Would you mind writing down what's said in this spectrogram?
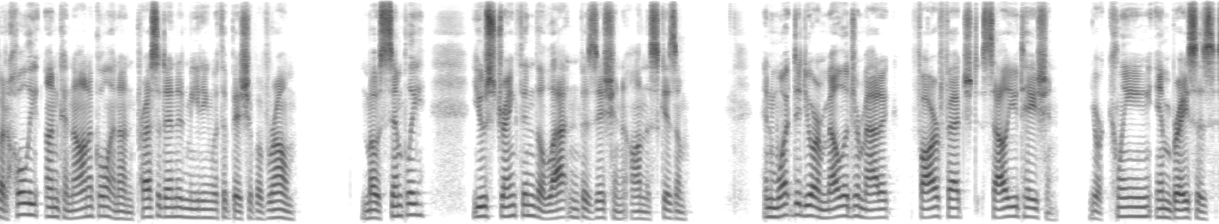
but wholly uncanonical and unprecedented meeting with the Bishop of Rome? Most simply, you strengthened the Latin position on the schism. And what did your melodramatic, far fetched salutation, your clinging embraces,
